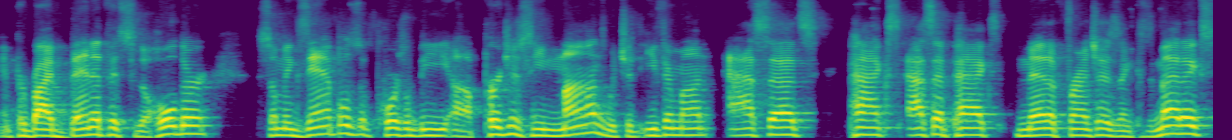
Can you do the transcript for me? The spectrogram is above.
and provide benefits to the holder. Some examples, of course, will be uh, purchasing Mons, which is Ethermon, assets, packs, asset packs, meta franchise and cosmetics,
